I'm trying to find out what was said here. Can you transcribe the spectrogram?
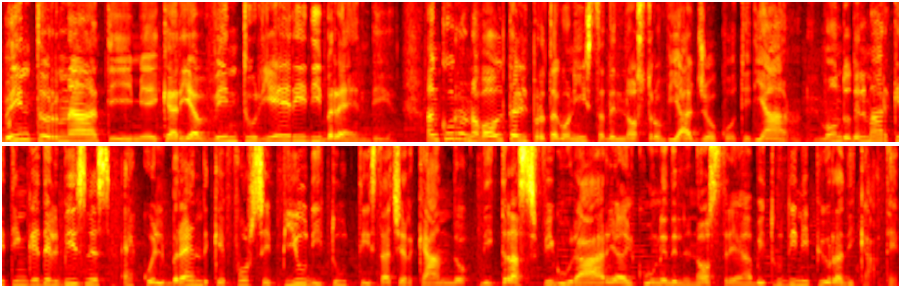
Bentornati miei cari avventurieri di Brandy. Ancora una volta il protagonista del nostro viaggio quotidiano nel mondo del marketing e del business è quel brand che forse più di tutti sta cercando di trasfigurare alcune delle nostre abitudini più radicate.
